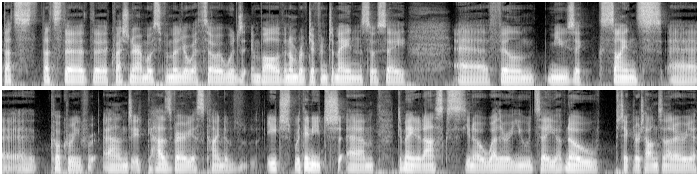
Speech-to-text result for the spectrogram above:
that's that's the the questionnaire I'm most familiar with. So it would involve a number of different domains. So say. Uh, film, music, science, uh, cookery, for, and it has various kind of each within each um, domain. It asks, you know, whether you would say you have no particular talent in that area,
